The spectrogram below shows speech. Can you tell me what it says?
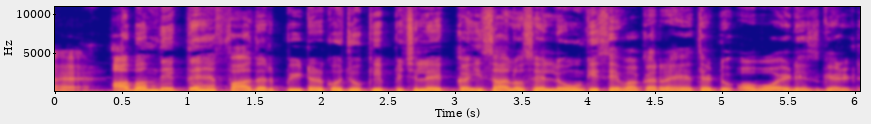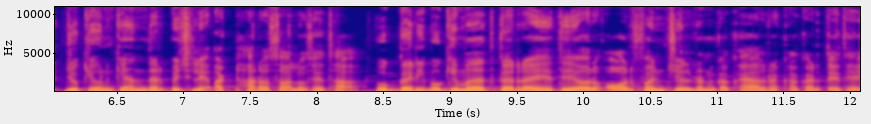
है। अब हम देखते हैं फादर पीटर को जो कि पिछले कई सालों से लोगों की सेवा कर रहे थे टू अवॉइड हिज गिल्ट जो कि उनके अंदर पिछले 18 सालों से था। वो गरीबों की मदद कर रहे थे और ऑर्फन चिल्ड्रन का ख्याल रखा करते थे।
